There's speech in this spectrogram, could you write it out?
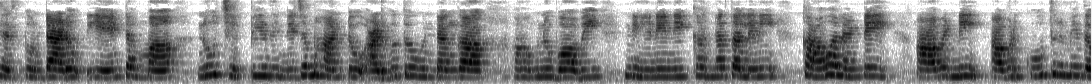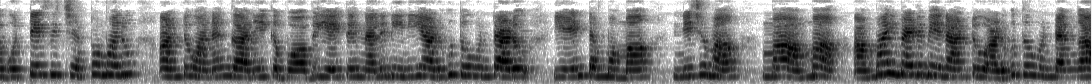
చేసుకుంటాడు. ఏంటమ్మా నువ్వు చెప్పేది నిజమా? అంటూ అడుగుతూ ఉండంగా అవును బాబీ నేనే నీ కన్న తల్లిని కావాలంటే ఆవిడ్ని ఆవిడ కూతురు మీద ఒట్టేసి చెప్పమను అంటూ అనంగానే ఇక బాబీ అయితే నలినిని అడుగుతూ ఉంటాడు. ఏంటమ్మమ్మా? నిజమా? మా అమ్మ అమ్మాయి మేడమేనా? అంటూ అడుగుతూ ఉండంగా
